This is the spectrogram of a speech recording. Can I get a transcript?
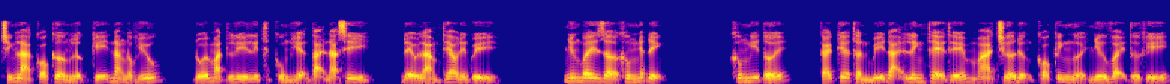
chính là có cường lực kỹ năng độc hưu, đối mặt Lý Lilith cùng hiện tại nạ si, đều làm theo đến quỷ. Nhưng bây giờ không nhất định. Không nghĩ tới, cái kia thần bí đại linh thể thế mà chứa đựng có kinh người như vậy tử khí.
